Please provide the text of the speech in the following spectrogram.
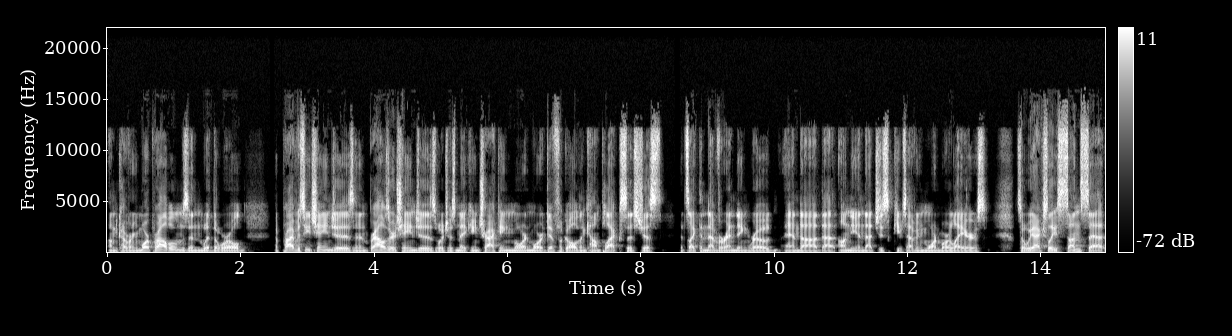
uncovering more problems and with the world privacy changes and browser changes which is making tracking more and more difficult and complex it's just it's like the never ending road and uh, that onion that just keeps having more and more layers so we actually sunset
